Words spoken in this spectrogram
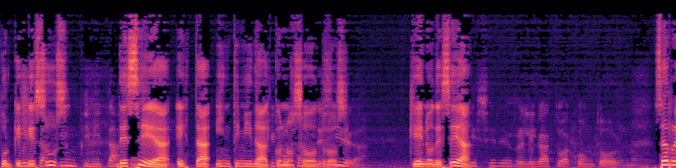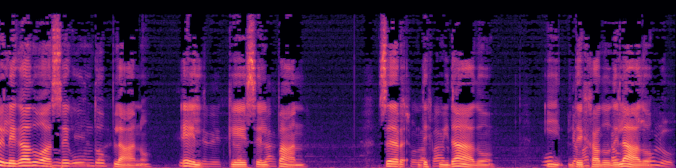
porque Jesús desea esta intimidad con nosotros, que no desea ser relegado a segundo plano, Él que es el pan, ser descuidado y dejado de lado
